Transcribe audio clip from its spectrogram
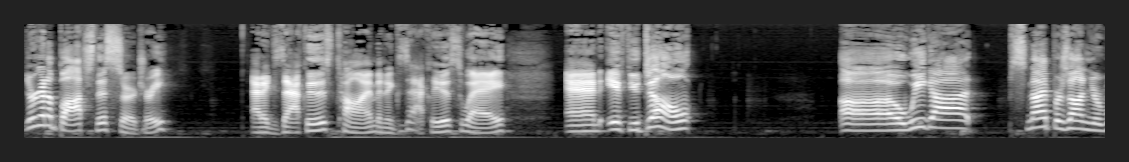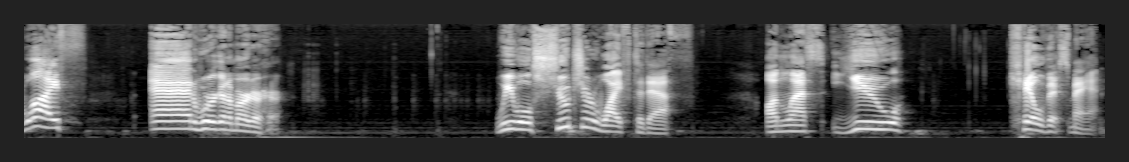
You're going to botch this surgery at exactly this time and exactly this way, and if you don't, uh we got snipers on your wife and we're going to murder her. We will shoot your wife to death unless you kill this man.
